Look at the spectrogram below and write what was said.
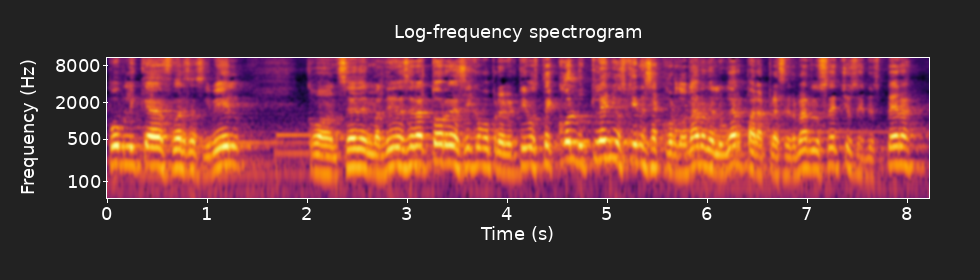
Pública, Fuerza Civil, con sede en Martínez de la Torre, así como preventivos tecolutleños, quienes acordonaron el lugar para preservar los hechos en espera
